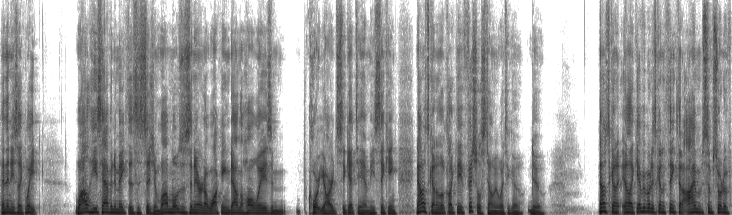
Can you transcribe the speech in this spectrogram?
And then he's like, wait. While he's having to make this decision, while Moses and Aaron are walking down the hallways and courtyards to get to him, he's thinking, now it's going to look like the officials tell me what to go do. Now it's going to like everybody's going to think that I'm some sort of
